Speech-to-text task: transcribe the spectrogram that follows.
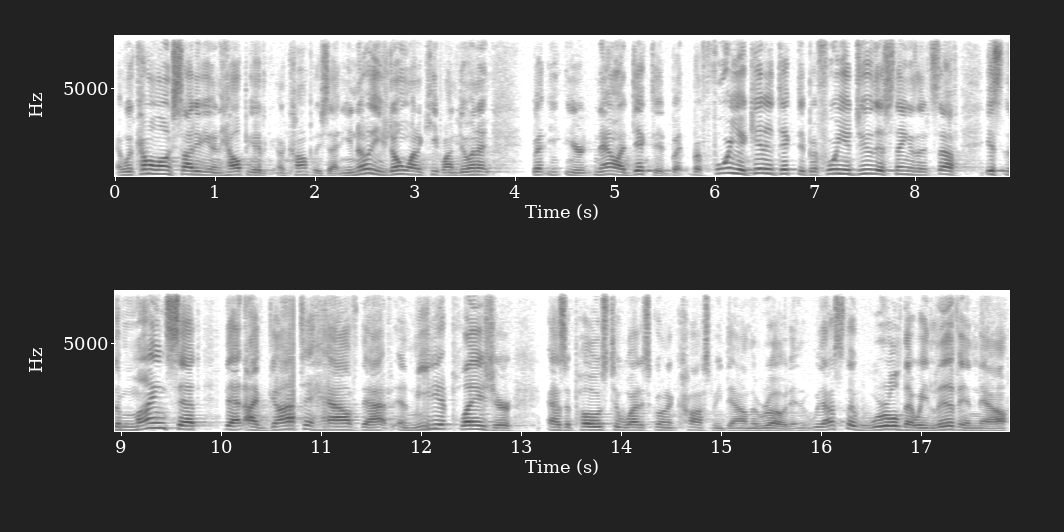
And we come alongside of you and help you accomplish that. And you know that you don't want to keep on doing it, but you're now addicted. But before you get addicted, before you do this thing and stuff, it's the mindset that I've got to have that immediate pleasure as opposed to what it's going to cost me down the road. And that's the world that we live in now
